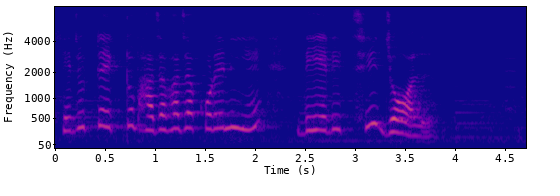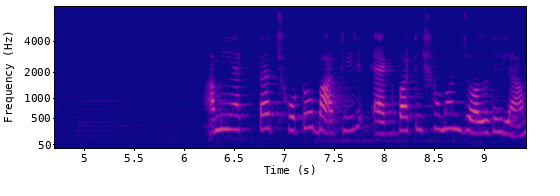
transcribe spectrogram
খেজুরটা একটু ভাজা ভাজা করে নিয়ে দিয়ে দিচ্ছি জল। আমি একটা ছোট বাটির এক বাটি সমান জল দিলাম।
